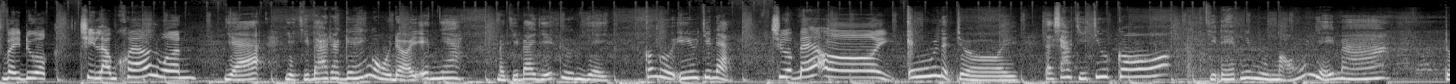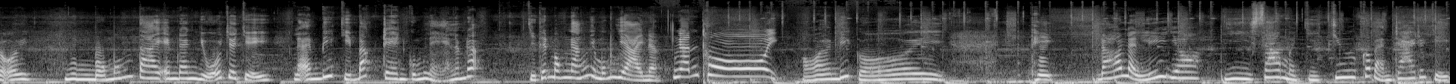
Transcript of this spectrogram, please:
vậy được, chị làm khóa luôn. Dạ, vậy chị ba ra ghế ngồi đợi em nha. Mà chị ba dễ thương vậy Có người yêu chứ nè? Chưa bé ơi. Úi là trời Tại sao chị chưa có? Chị đẹp như người mẫu vậy mà. Trời ơi Nhìn bộ móng tay em đang dũa cho chị Là em biết chị bắt trend cũng lẹ lắm đó. Chị thích móng ngắn hay móng dài nè. Ngắn thôi. Ôi em biết rồi. Thiệt Đó là lý do Vì sao mà chị chưa có bạn trai đó chị.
